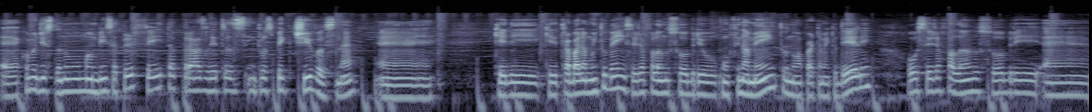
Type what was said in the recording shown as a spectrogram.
É, como eu disse, dando uma ambiência perfeita para as letras introspectivas, né? É, que, ele, que ele trabalha muito bem, seja falando sobre o confinamento no apartamento dele, ou seja falando sobre é,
